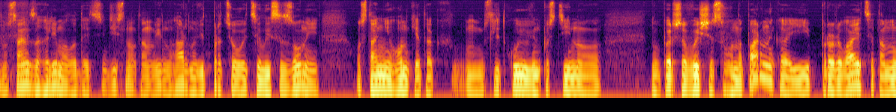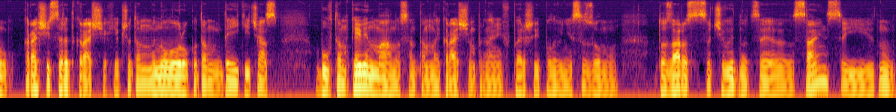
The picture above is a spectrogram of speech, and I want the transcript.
Ну, Сайн взагалі молодець. Дійсно, там він гарно відпрацьовує цілий сезон. І останні гонки так слідкую, він постійно ну, перше, вище свого напарника і проривається там, ну, кращий серед кращих. Якщо там минулого року там деякий час був там Кевін Магнусен, там найкращим, принаймні в першій половині сезону, то зараз, очевидно, це Сайнс, і, ну,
